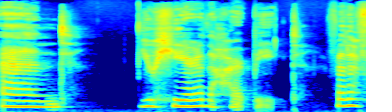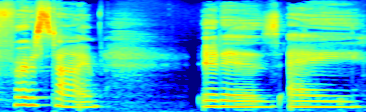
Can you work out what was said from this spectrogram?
and you hear the heartbeat for the first time. It is a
